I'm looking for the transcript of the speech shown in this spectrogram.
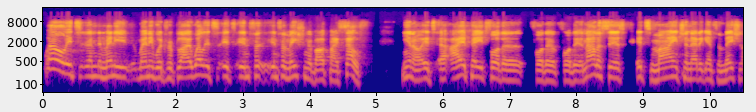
Well, it's and many many would reply, well, it's it's inf- information about myself. You know, it's uh, I paid for the for the for the analysis. It's my genetic information.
